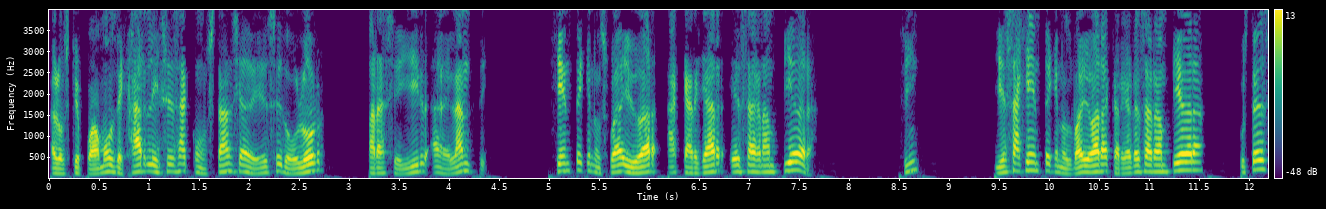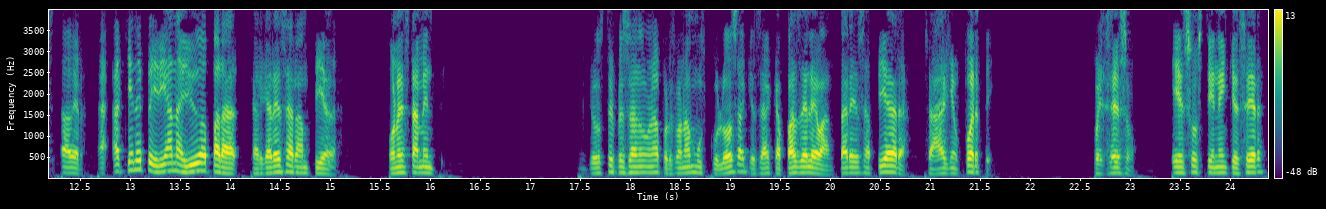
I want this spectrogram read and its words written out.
a los que podamos dejarles esa constancia de ese dolor para seguir adelante. Gente que nos puede ayudar a cargar esa gran piedra. ¿Sí? Y esa gente que nos va a ayudar a cargar esa gran piedra, ustedes, a ver, ¿a, quién le pedirían ayuda para cargar esa gran piedra? Honestamente. Yo estoy pensando en una persona musculosa que sea capaz de levantar esa piedra, o sea, alguien fuerte. Pues eso, esos tienen que ser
